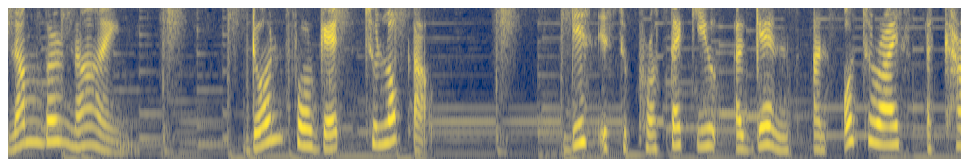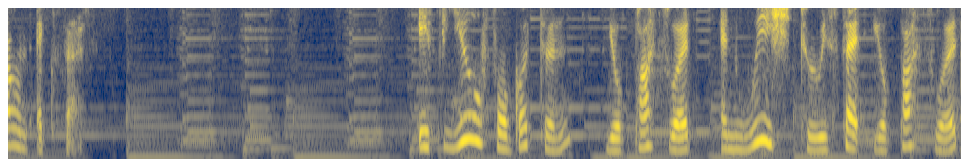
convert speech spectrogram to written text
Number 9. Don't forget to log out. This is to protect you against unauthorized account access. If you've forgotten your password and wish to reset your password,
